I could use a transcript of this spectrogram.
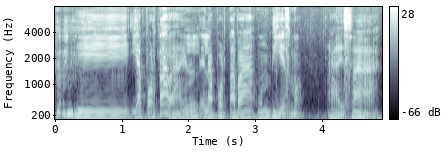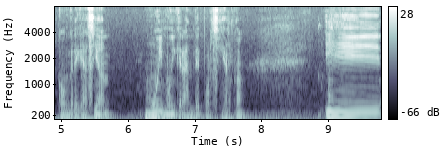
Y, aportaba, él, él, aportaba un diezmo a esa congregación, muy, muy grande, por cierto. Y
